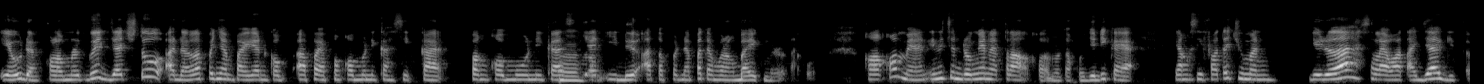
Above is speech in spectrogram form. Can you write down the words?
ya udah kalau menurut gue judge tuh adalah penyampaian apa ya pengkomunikasikan pengkomunikasian hmm. ide atau pendapat yang kurang baik menurut aku. Kalau komen ini cenderungnya netral kalau menurut aku. Jadi kayak yang sifatnya cuman jadilah ya selewat aja gitu.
